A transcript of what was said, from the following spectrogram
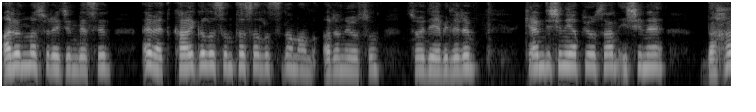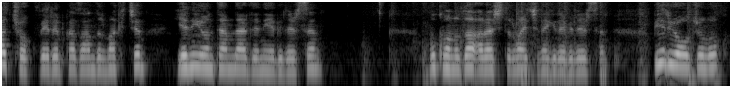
Arınma sürecindesin. Evet kaygılısın, tasalısın ama arınıyorsun söyleyebilirim. Kendi işini yapıyorsan işine daha çok verim kazandırmak için yeni yöntemler deneyebilirsin. Bu konuda araştırma içine girebilirsin. Bir yolculuk,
